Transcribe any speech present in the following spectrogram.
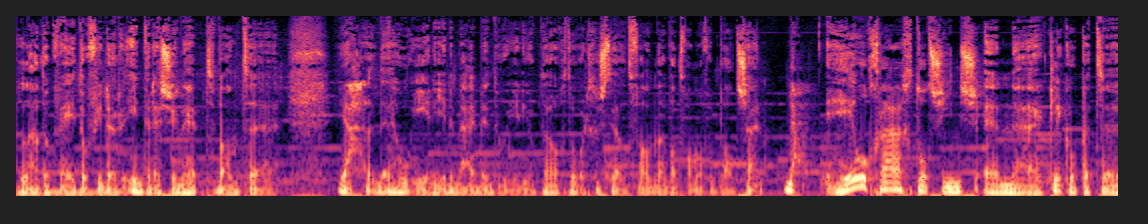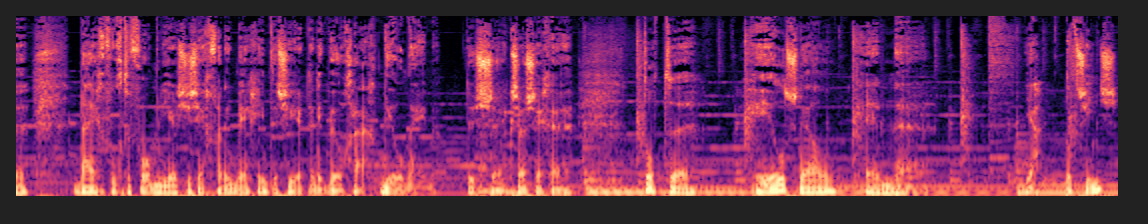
laat ook weten of je er interesse in hebt. Want ja, hoe eerder je erbij bent, hoe eerder je op de hoogte wordt gesteld van wat we allemaal van plan zijn. Nou, heel graag tot ziens en klik op het bijgevoegde formulier als je zegt van ik ben geïnteresseerd en ik wil graag deelnemen. Dus ik zou zeggen tot heel snel en ja, tot ziens.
